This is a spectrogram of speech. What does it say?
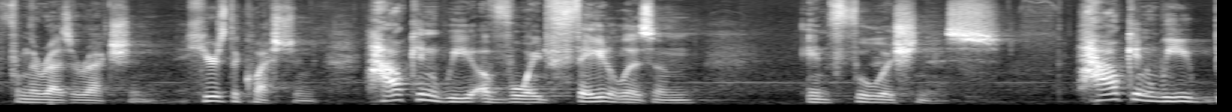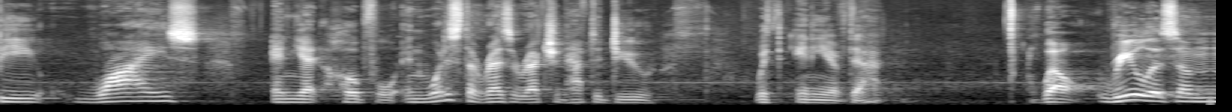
from the resurrection. Here's the question How can we avoid fatalism in foolishness? How can we be wise and yet hopeful? And what does the resurrection have to do with any of that? Well, realism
